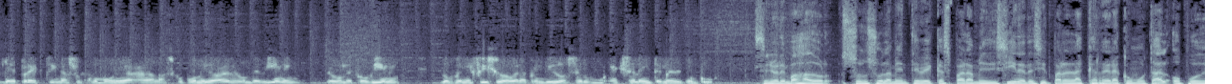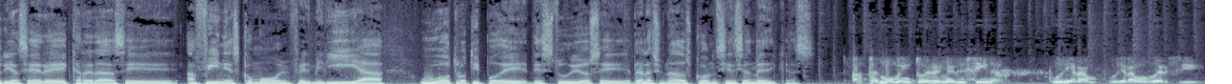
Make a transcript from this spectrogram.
le presten a sus comunidades, a las comunidades de donde vienen, de donde provienen, los beneficios de haber aprendido a ser un excelente médico en Cuba. Señor embajador, ¿son solamente becas para medicina, es decir, para la carrera como tal, o podrían ser eh, carreras eh, afines como enfermería u otro tipo de, de estudios eh, relacionados con ciencias médicas? Hasta el momento es de medicina. Pudieran, pudiéramos ver si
